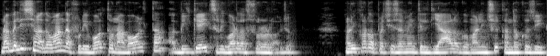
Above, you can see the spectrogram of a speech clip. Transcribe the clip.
Una bellissima domanda fu rivolta una volta a Bill Gates riguardo al suo orologio. Non ricordo precisamente il dialogo, ma all'incirca andò così.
